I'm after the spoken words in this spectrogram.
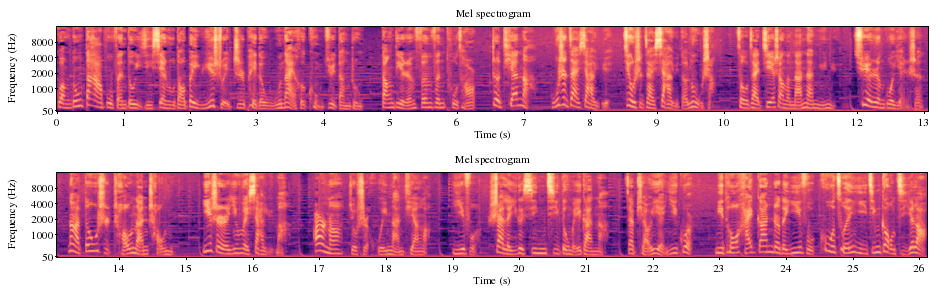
广东大部分都已经陷入到被雨水支配的无奈和恐惧当中。当地人纷纷吐槽：这天呐，不是在下雨，就是在下雨的路上。走在街上的男男女女确认过眼神，那都是潮男潮女。一是因为下雨嘛，二呢就是回南天了。衣服晒了一个星期都没干呢，再瞟一眼衣柜里头还干着的衣服库存已经告急了，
